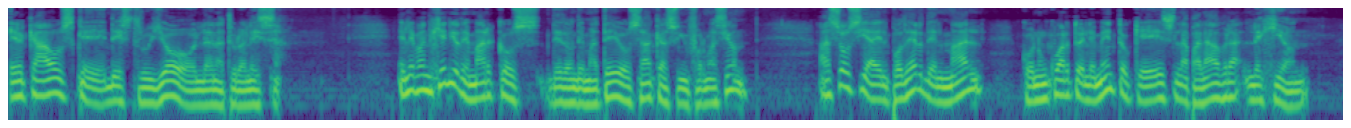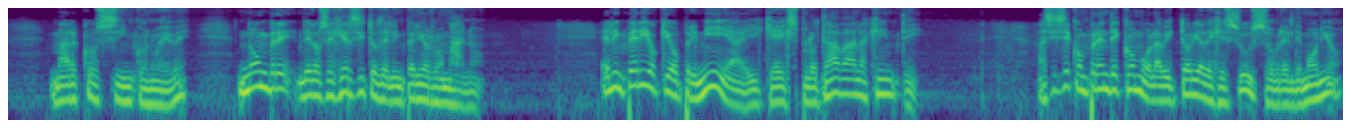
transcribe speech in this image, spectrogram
El caos que destruyó la naturaleza. El Evangelio de Marcos, de donde Mateo saca su información, asocia el poder del mal con un cuarto elemento que es la palabra legión. Marcos 5.9, nombre de los ejércitos del imperio romano. El imperio que oprimía y que explotaba a la gente. Así se comprende cómo la victoria de Jesús sobre el demonio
